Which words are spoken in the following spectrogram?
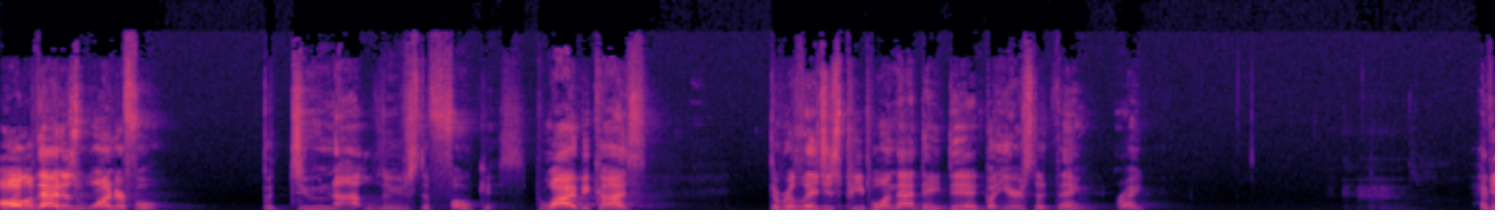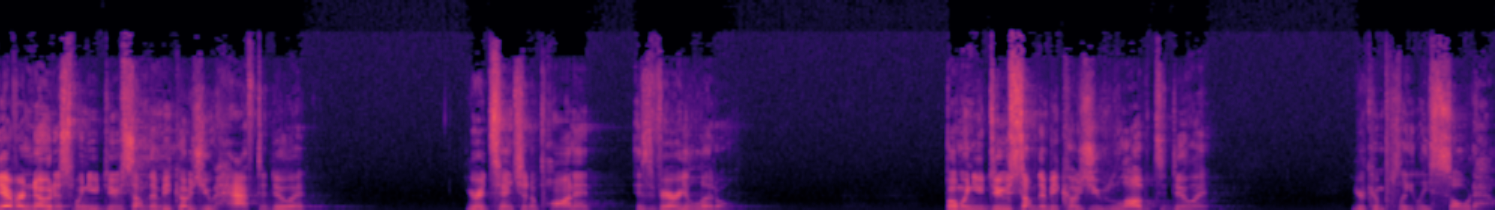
All of that is wonderful. But do not lose the focus. Why? Because the religious people in that day did. But here's the thing, right? Have you ever noticed when you do something because you have to do it, your attention upon it is very little? But when you do something because you love to do it, you're completely sold out.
